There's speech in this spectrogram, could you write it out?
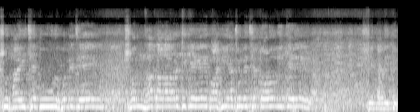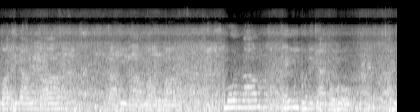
শুধাইছে দূর হতে চেয়ে। সন্ধ্যা তারার দিকে বাহিয়া চলেছে তরণীকে। সে তারিতে বাঁধিলাম তার ডাকিলাম আর বার মোর নাম এই বলে খ্যাত হোক আমি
